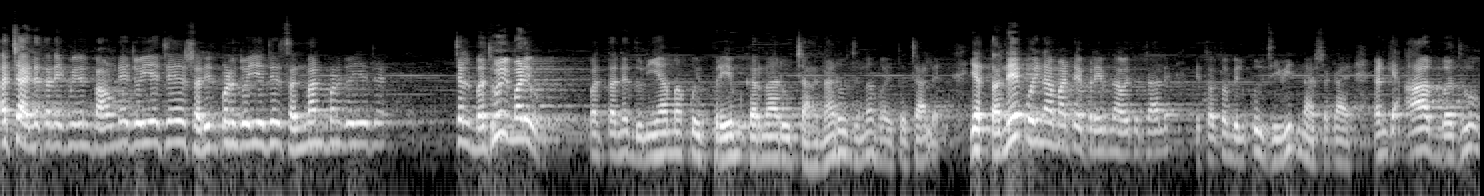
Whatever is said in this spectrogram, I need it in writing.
અચ્છા, એટલે તને એક મિલિયન પાઉન્ડે જોઈએ છે, શરીર પણ જોઈએ છે, સન્માન પણ જોઈએ છે. ચલ, બધુંય મળ્યું. પણ તને દુનિયામાં કોઈ પ્રેમ કરનારું, ચાહનારું જ ન હોય તો ચાલે. યા તને કોઈના માટે પ્રેમ ના હોય તો ચાલે કે તો તો બિલકુલ જીવી જ ના શકાય. કારણ કે આ બધું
